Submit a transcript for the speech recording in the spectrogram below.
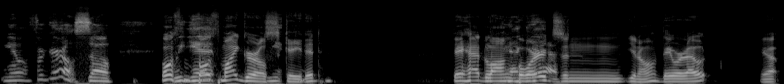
You know, for girls. So Both get- both my girls we- skated. They had long Heck yeah. boards and you know, they were out. Yep.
